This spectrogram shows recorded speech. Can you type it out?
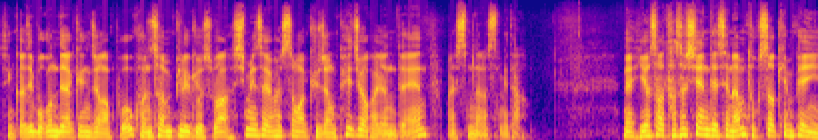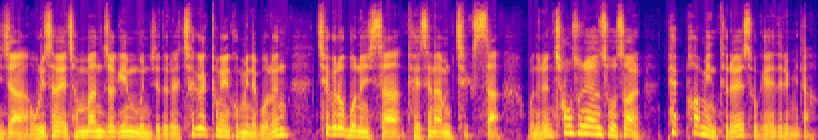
지금까지 모건대학교 행정학부 권선필 교수와 시민사회 활성화 규정 폐지와 관련된 말씀 나눴습니다. 네, 이어서 5시엔 대세남 독서 캠페인이자 우리 사회 전반적인 문제들을 책을 통해 고민해보는 책으로 보는 시사 대세남 책사. 오늘은 청소년 소설 페퍼민트를 소개해드립니다.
